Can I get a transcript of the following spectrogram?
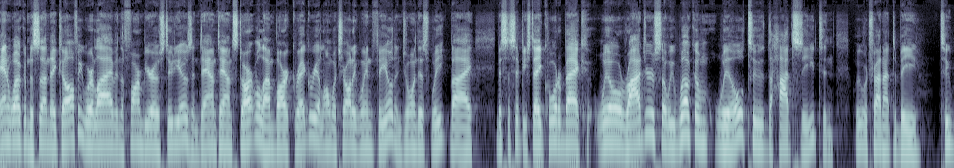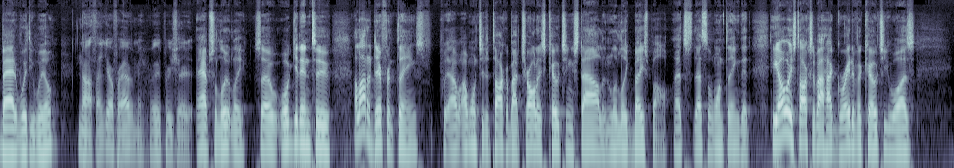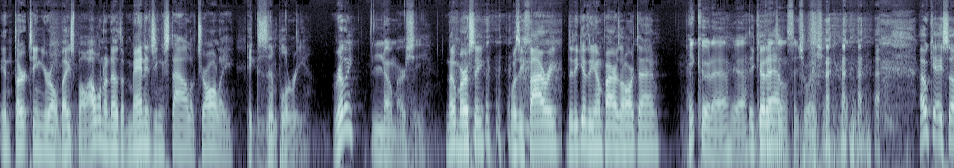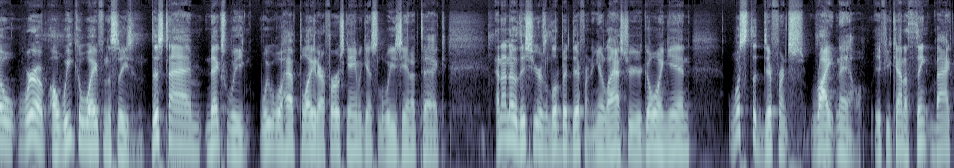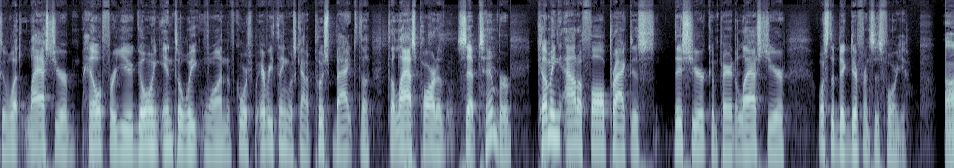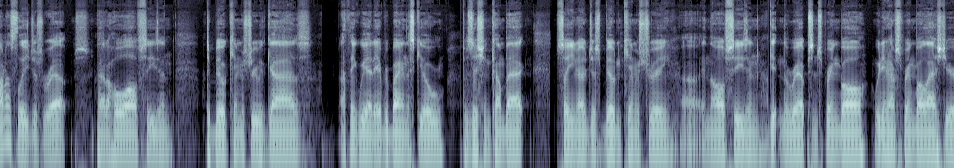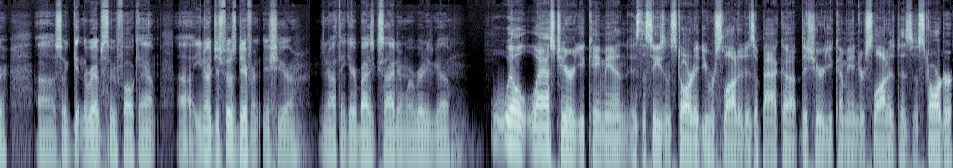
And welcome to Sunday Coffee. We're live in the Farm Bureau studios in downtown Starkville. I'm Bart Gregory along with Charlie Winfield and joined this week by Mississippi State quarterback Will Rogers. So we welcome Will to the hot seat and we will try not to be too bad with you, Will. No, thank y'all for having me. Really appreciate it. Absolutely. So we'll get into a lot of different things. I, I, want you to talk about Charlie's coaching style in Little League baseball. That's that's the one thing that he always talks about how great of a coach he was in 13 year old baseball. I want to know the managing style of Charlie. Exemplary. Really? No mercy. No mercy. was he fiery? Did he give the umpires a hard time? He could have, yeah. He could Depends have. on the situation. Okay, so we're a, a, week away from the season. This time next week, we will have played our first game against Louisiana Tech. And I know this year is a little bit different. You know, last year you're going in. What's the difference right now? If you kind of think back to what last year held for you going into week one, of course, everything was kind of pushed back to the, the last part of September. Coming out of fall practice this year compared to last year, what's the big differences for you? Honestly, just reps. Had a whole off season to build chemistry with guys. I think we had everybody in the skill position come back. So you know, just building chemistry uh, in the off season, getting the reps in spring ball. We didn't have spring ball last year, uh, so getting the reps through fall camp. Uh, you know, it just feels different this year. You know, I think everybody's excited and we're ready to go. Well, last year you came in as the season started. You were slotted as a backup. This year you come in, you're slotted as a starter.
